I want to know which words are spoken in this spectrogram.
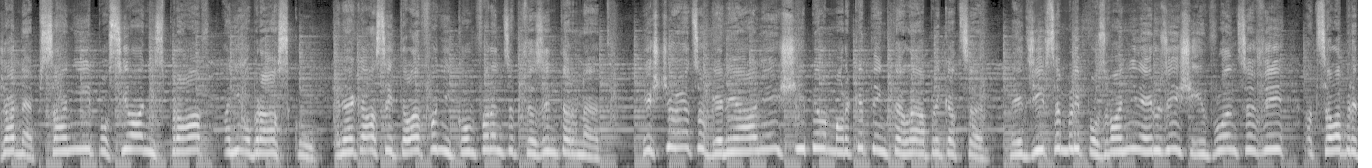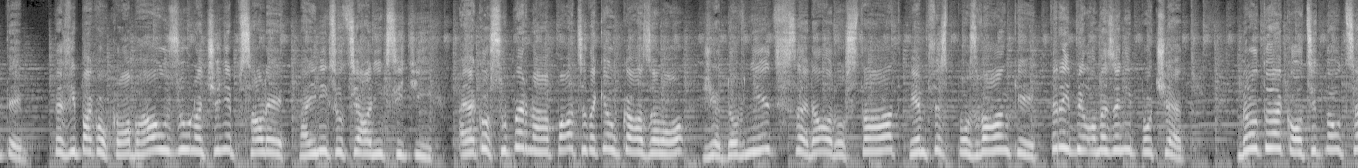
Žádné psaní, posílání zpráv ani obrázků. Jen jakási telefonní konference přes internet. Ještě o něco geniálnější byl marketing téhle aplikace. Nejdřív sem byli pozvaní nejrůznější influenceři a celebrity, kteří pak o Clubhouse nadšeně psali na jiných sociálních sítích. A jako super nápad se také ukázalo, že dovnitř se dalo dostat jen přes pozvánky, kterých byl omezený počet. Bylo to jako ocitnout se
